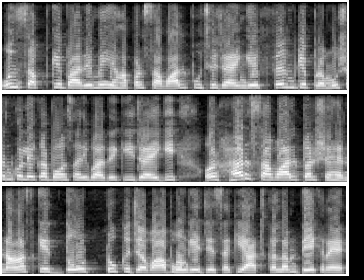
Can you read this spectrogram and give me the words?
उन सब के बारे में यहाँ पर सवाल पूछे जाएँगे। फ़िल्म के प्रमोशन को लेकर बहुत सारी बातें की जाएगी और हर सवाल पर शहनाज के दो टुक जवाब जवाब होंगे, जैसा कि आजकल हम देख रहे हैं।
